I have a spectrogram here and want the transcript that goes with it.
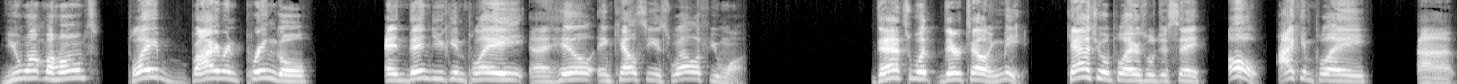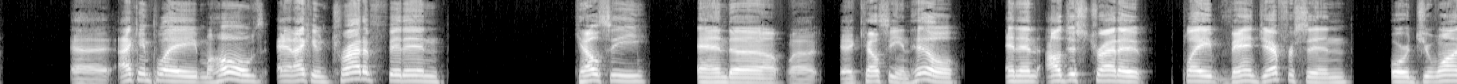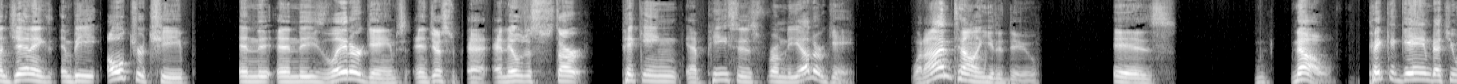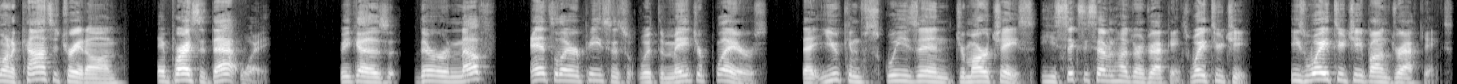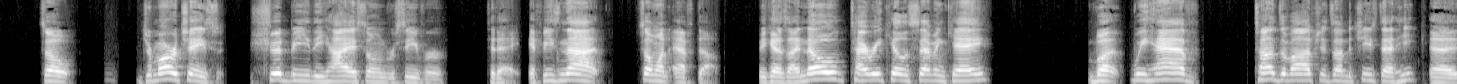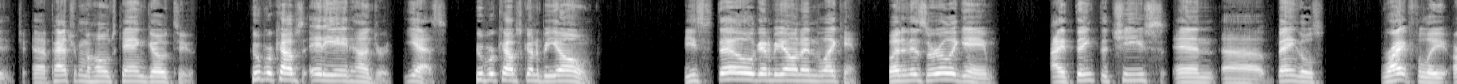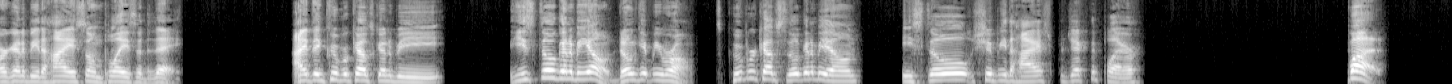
you want Mahomes? Play Byron Pringle, and then you can play uh, Hill and Kelce as well if you want. That's what they're telling me. Casual players will just say, "Oh, I can play uh uh I can play Mahomes and I can try to fit in Kelce and uh, uh Kelce and Hill and then I'll just try to play Van Jefferson or Jauan Jennings and be ultra cheap in the in these later games and just uh, and they'll just start picking uh, pieces from the other game. What I'm telling you to do is no, pick a game that you want to concentrate on and price it that way. Because there are enough ancillary pieces with the major players that you can squeeze in Ja'Marr Chase. He's 6700 on DraftKings, way too cheap. He's way too cheap on DraftKings. So Ja'Marr Chase should be the highest owned receiver today. If he's not, someone effed up. Because I know Tyreek Hill is 7K, but we have tons of options on the Chiefs that he uh, uh, Patrick Mahomes can go to. Cooper Kupp's 8800. Yes, Cooper Kupp's going to be owned. He's still going to be owned in the late game. But in this early game, I think the Chiefs and uh, Bengals rightfully are going to be the highest owned plays of the day. I think Cooper Kupp's going to be, he's still going to be owned. Don't get me wrong. Cooper Kupp's still going to be owned. He still should be the highest projected player. But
